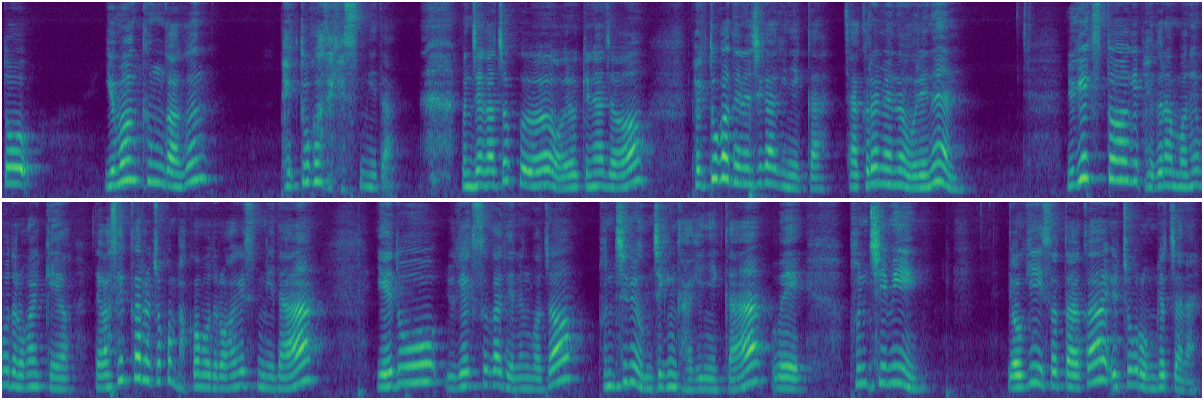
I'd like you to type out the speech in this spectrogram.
또 이만큼 각은 100도가 되겠습니다. 문제가 조금 어렵긴 하죠. 100도가 되는 시각이니까. 자, 그러면은 우리는 6x 더하기 100을 한번 해보도록 할게요. 내가 색깔을 조금 바꿔보도록 하겠습니다. 얘도 6x가 되는 거죠. 분침이 움직인 각이니까. 왜? 분침이 여기 있었다가 이쪽으로 옮겼잖아.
